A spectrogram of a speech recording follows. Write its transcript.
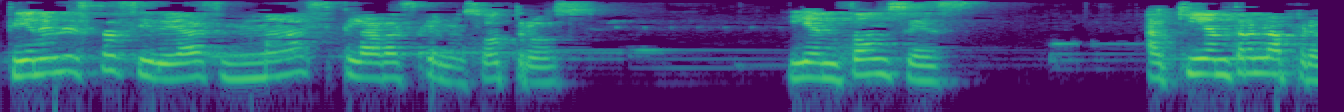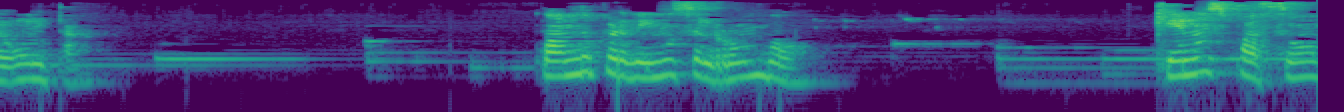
tienen estas ideas más claras que nosotros. Y entonces, aquí entra la pregunta, ¿Cuándo perdimos el rumbo? ¿Qué nos pasó?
